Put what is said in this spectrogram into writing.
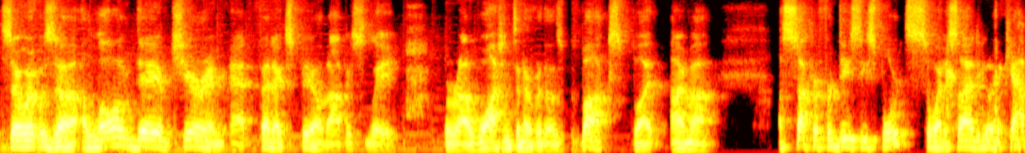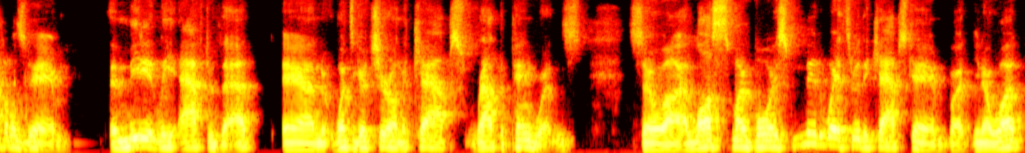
So it was a, a, long day of cheering at FedEx Field, obviously, for uh, Washington over those Bucs. But I'm a, a sucker for DC sports, so I decided to go to the Capitals game immediately after that, and went to go cheer on the Caps, rout the Penguins. So uh, I lost my voice midway through the Caps game, but you know what?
